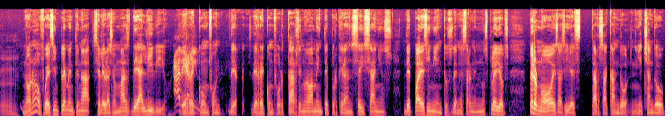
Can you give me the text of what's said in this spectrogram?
no. No, no, fue simplemente una celebración más de alivio, Ah, de de, alivio. reconfon- de, de reconfortarse nuevamente porque eran seis años de padecimientos de no estar en unos playoffs, pero no es así de estar sacando ni echando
